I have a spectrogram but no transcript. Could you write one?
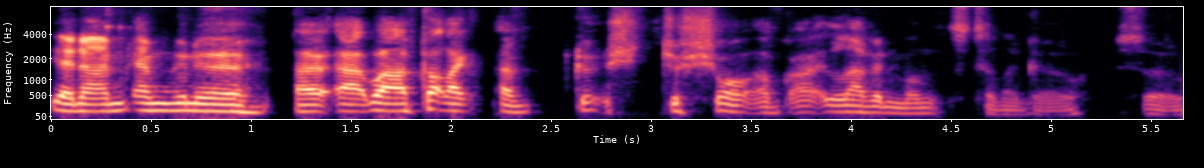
yeah, no, I'm I'm gonna. I, I, well, I've got like I've got just short. I've got eleven months till I go. So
